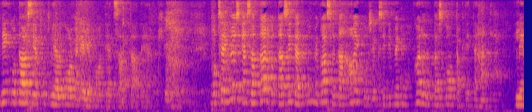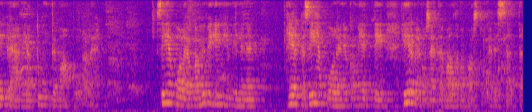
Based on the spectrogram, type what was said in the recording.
Niin kuin taas jotkut vielä kolme-neljävuotiaat saattaa tehdäkin. Mutta se ei myöskään saa tarkoittaa sitä, että kun me kasvetaan aikuiseksi, niin me kadotettaisiin kontakti tähän lempeään ja tuntevaan puoleen. Siihen puoleen, joka on hyvin inhimillinen, herkkä siihen puoleen, joka miettii hirveän usein tämän valtavan vastuun edessä, että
